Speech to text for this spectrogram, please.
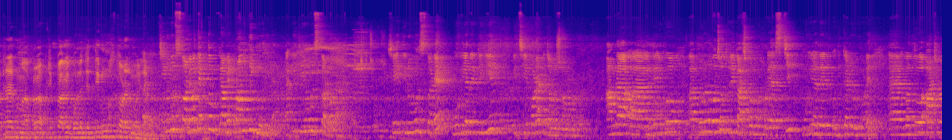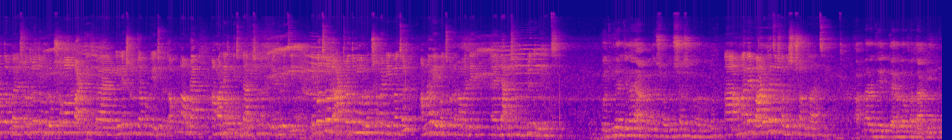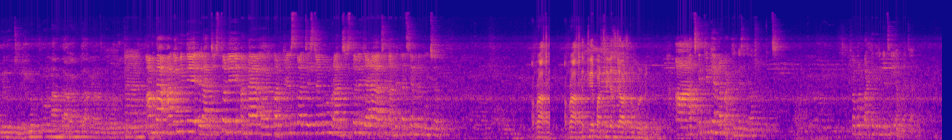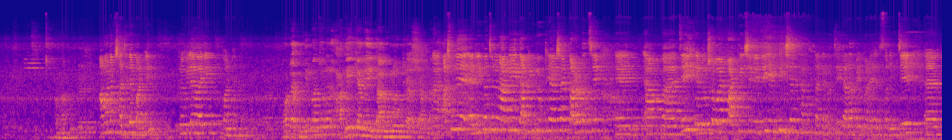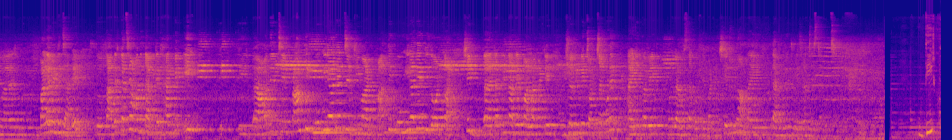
এখানে আপনারা আপনি একটু আগে বললেন যে তৃণমূল স্তরের মহিলা। তৃণমূল স্তরে মানে একদম গ্রামের প্রান্তিক মহিলা তাকে তৃণমূল স্তর বলা হয়। সেই তৃণমূল স্তরে মহিলাদেরকে নিয়ে পিছিয়ে পড়া জনসংগ্রহ আমরা দীর্ঘ ধরে কাজকর্ম করে আসছি মহিলাদের অধিকারের উপরে। গত আঠারোতম সতেরোতম লোকসভা প্রার্থী ইলেকশন যখন হয়েছিল তখনও আমরা আমাদের কিছু দাবি সনদ তুলে ধরেছি। এবছর আঠারোতম লোকসভা নির্বাচন আমরাও এবছর আমাদের আহ, দাবি সনদগুলি তুলে ধরছি কোচবিহার জেলায় আপনাদের সদস্য সংখ্যা কত? আমাদের বারো হাজার সদস্য সংখ্যা আছে। আপনারা যে তেরো দফা দাবি তুলে আমরা কনফারেন্স করার চেষ্টা করব রাজ্য স্তরে যারা আছে তাদের কাছে আমরা পৌঁছাবো। আপনারা আজকে আপনারা আজকের থেকে প্রার্থীর কাছে যাওয়া শুরু করবেন। আজকে থেকে আমরা প্রার্থীর কাছে যাওয়া শুরু করছি। সকল প্রার্থীদের কাছেই আমরা যাব। আমার নাম সাজিদা পারভিন। প্রমিলা ভাই কনভেন্ট। হঠাৎ নির্বাচনের আগেই কেন এই দাবিগুলো উঠে আসছে আসলে নির্বাচনের আগে এই দাবিগুলো উঠে আসার কারণ হচ্ছে যেই লোকসভার প্রার্থী হিসেবে, যেই এমপি হিসেবে থাকুক না কেন, যে দাঁড়াবে মানে সরি যে পার্লামেন্টে যাবে, তো তাদের কাছে আমাদের দাবিটা থাকবে। এই আমাদের যে প্রান্তিক মহিলাদের যে ডিমান্ড, প্রান্তিক মহিলাদের কি দরকার, সেই যাতে তাদের পার্লামেন্টে বিষয়গুলোকে চর্চা করে, আইনিভাবে কোনো ব্যবস্থা করতে পারেন। সেজন্য আমরা এই দাবিগুলো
